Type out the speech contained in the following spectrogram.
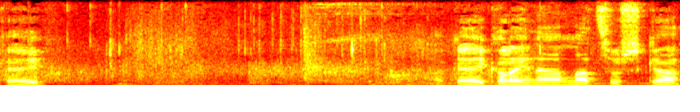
Okej. Okej, kolejna macuszka.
